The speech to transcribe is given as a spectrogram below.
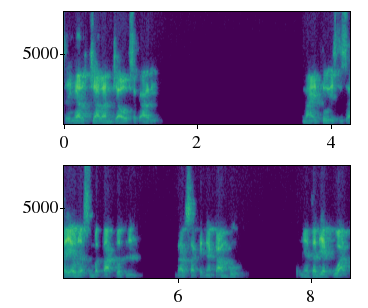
sehingga harus jalan jauh sekali Nah itu istri saya udah sempat takut nih, ntar sakitnya kambuh. Ternyata dia kuat,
